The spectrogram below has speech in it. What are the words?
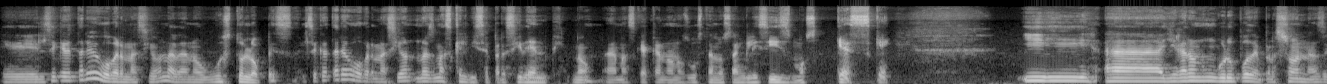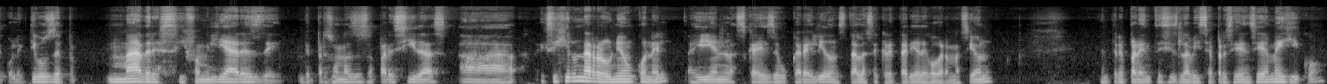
El secretario de Gobernación, Adán Augusto López, el secretario de Gobernación no es más que el vicepresidente, ¿no? Nada más que acá no nos gustan los anglicismos, ¿qué es qué? Y ah, llegaron un grupo de personas, de colectivos de madres y familiares de, personas desaparecidas a exigir una reunión con él ahí en las calles de Bucareli, donde está la Secretaría de Gobernación, entre paréntesis la Vicepresidencia de México.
